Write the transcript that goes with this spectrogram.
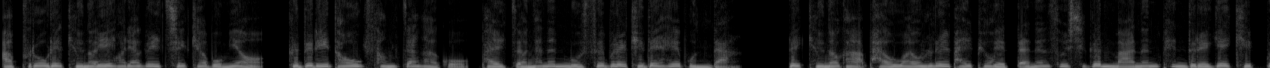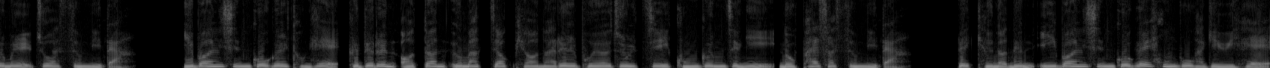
앞으로 레큐너의 활약을 지켜보며 그들이 더욱 성장하고 발전하는 모습을 기대해 본다. 레큐너가 파워아울을 발표했다는 소식은 많은 팬들에게 기쁨을 주었습니다. 이번 신곡을 통해 그들은 어떤 음악적 변화를 보여줄지 궁금증이 높아졌습니다. 레큐너는 이번 신곡을 홍보하기 위해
